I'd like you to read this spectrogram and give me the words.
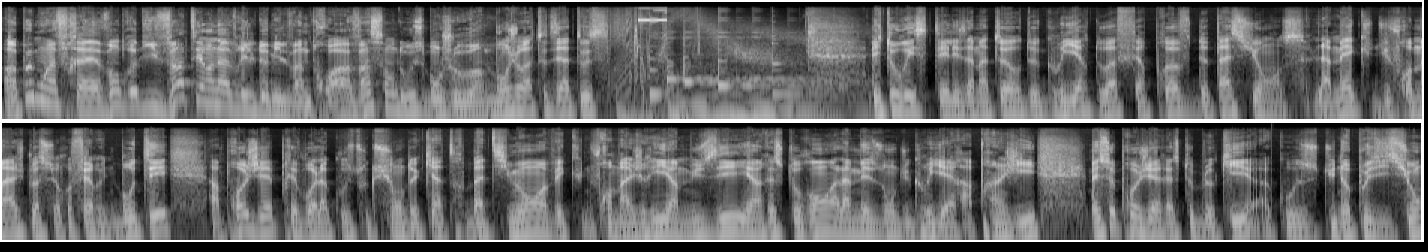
un peu moins frais. Vendredi 21 avril 2023, Vincent 12, bonjour. Bonjour à toutes et à tous. Les touristes et les amateurs de gruyère doivent faire preuve de patience. La Mecque du fromage doit se refaire une beauté. Un projet prévoit la construction de quatre bâtiments avec une fromagerie, un musée et un restaurant à la maison du gruyère à Pringy. Mais ce projet reste bloqué à cause d'une opposition.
